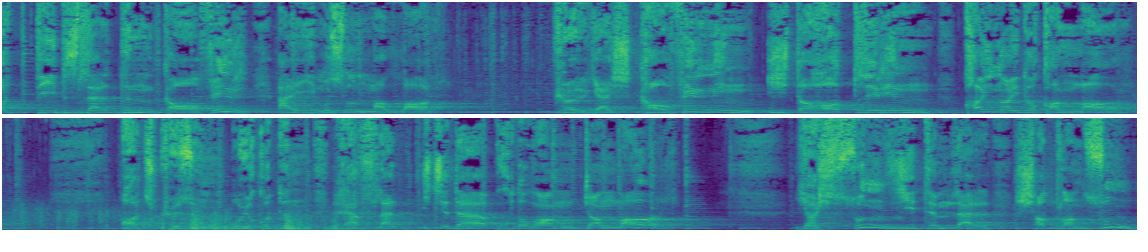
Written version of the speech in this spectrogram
ortdi bizlardan kofir, ay musulmonlar. Ko'rgash kofirning ijtihodlarin qaynaydi qonlar. Aç közün uykudun gaflet içide uxlagan canlar. Yaşsun yetimler, şadlansın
